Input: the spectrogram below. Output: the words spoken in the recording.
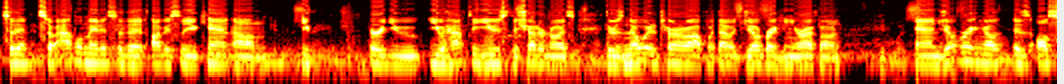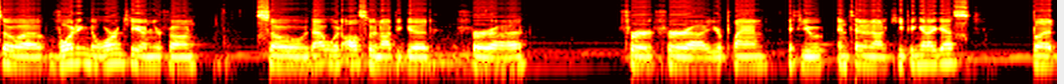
so then so Apple made it so that obviously you can't um you or you you have to use the shutter noise. There's no way to turn it off without jailbreaking your iPhone. And jailbreaking is also uh, voiding the warranty on your phone, so that would also not be good for uh, for for uh, your plan if you intended on keeping it, I guess. But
